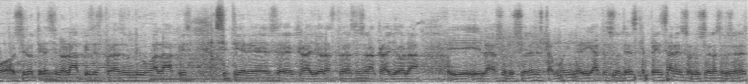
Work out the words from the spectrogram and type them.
O si no tienes sino lápices, puedes hacer un dibujo a lápiz. Si tienes eh, crayolas, puedes hacer una crayola. Y, las soluciones están muy inmediatas. No tienes que pensar en soluciones. Las soluciones,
